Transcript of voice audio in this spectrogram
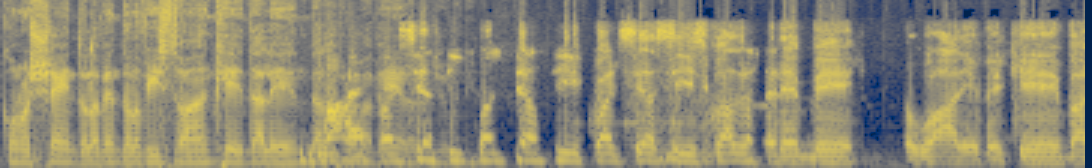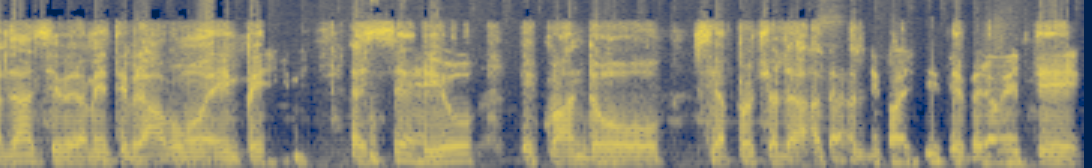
Conoscendolo, avendolo visto anche dalle, dalla Ma, primavera. qualsiasi, qualsiasi, qualsiasi squadra sarebbe uguale perché Baldanzi è veramente bravo, è, impegn- è serio e quando si approccia alle partite veramente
